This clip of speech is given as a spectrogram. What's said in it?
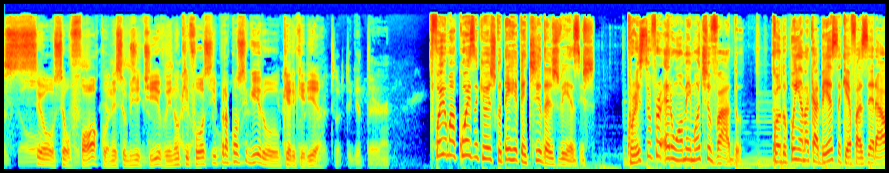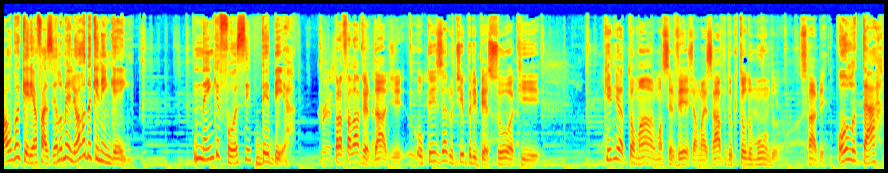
seu, seu foco nesse objetivo e no que fosse para conseguir o que ele queria. Foi uma coisa que eu escutei repetidas vezes. Christopher era um homem motivado. Quando punha na cabeça que ia fazer algo, queria fazê-lo melhor do que ninguém. Nem que fosse beber. Para falar a verdade, o Chris era o tipo de pessoa que queria tomar uma cerveja mais rápido que todo mundo, sabe? Ou lutar.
